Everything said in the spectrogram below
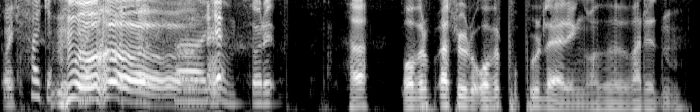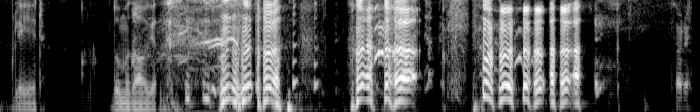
Oi. Ok. Sorry. Hæ? Over, jeg tror overpopulering av verden blir dumme dagen. Sorry.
